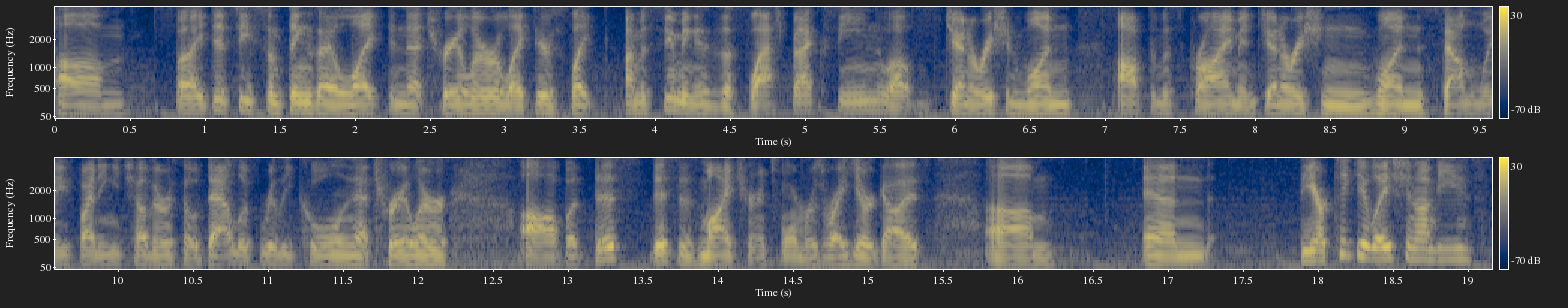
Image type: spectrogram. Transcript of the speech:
Um, but I did see some things I liked in that trailer. Like there's like, I'm assuming this is a flashback scene of Generation One Optimus Prime and Generation One Soundwave fighting each other. So that looked really cool in that trailer. Uh, but this this is my Transformers right here, guys. Um, and the articulation on these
